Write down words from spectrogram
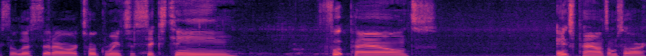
Right, so let's set our torque wrench to 16 foot pounds, inch pounds, I'm sorry.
